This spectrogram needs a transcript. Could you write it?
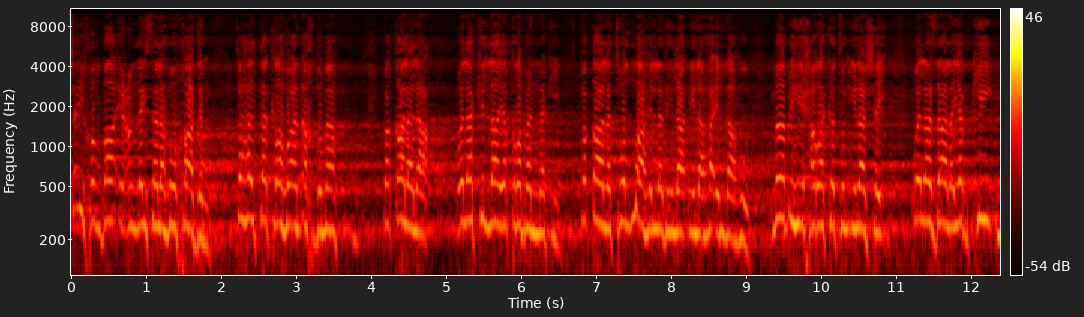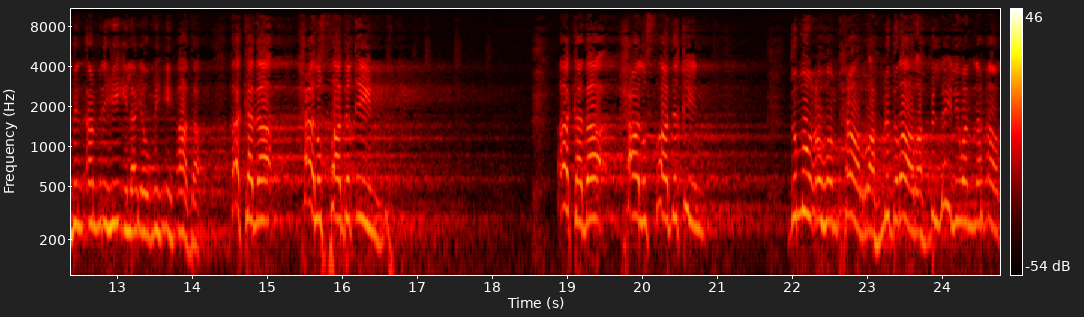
شيخ ضائع ليس له خادم فهل تكره أن أخدمه؟ فقال لا ولكن لا يقربنك. فقالت والله الذي لا إله إلا هو ما به حركة إلى شيء. ولا زال يبكي من أمره إلى يومه هذا. هكذا حال الصادقين. هكذا حال الصادقين. دموعهم حارة مدرارة بالليل والنهار.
